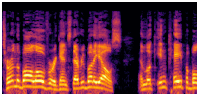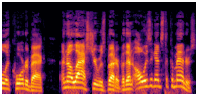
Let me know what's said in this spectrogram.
turn the ball over against everybody else and look incapable at quarterback. I know last year was better, but then always against the Commanders,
